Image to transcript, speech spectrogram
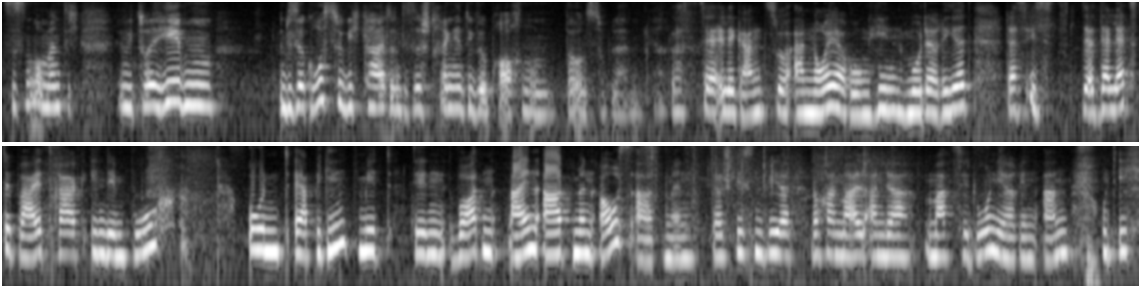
Es ist ein Moment, sich irgendwie zu erheben, in dieser Großzügigkeit und dieser Strenge, die wir brauchen, um bei uns zu bleiben. Ja. Du hast sehr elegant zur Erneuerung hin moderiert. Das ist der, der letzte Beitrag in dem Buch und er beginnt mit den Worten einatmen, ausatmen. Da schließen wir noch einmal an der Mazedonierin an. Und ich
